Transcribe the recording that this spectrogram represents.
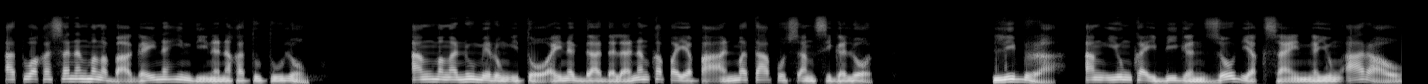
at wakasan ang mga bagay na hindi na nakatutulong. Ang mga numerong ito ay nagdadala ng kapayapaan matapos ang sigalot. Libra, ang iyong kaibigan zodiac sign ngayong araw,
